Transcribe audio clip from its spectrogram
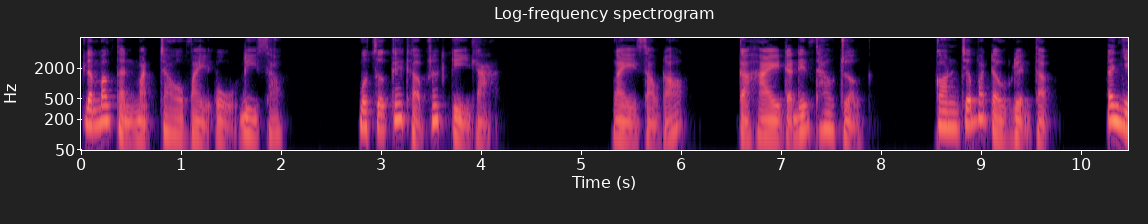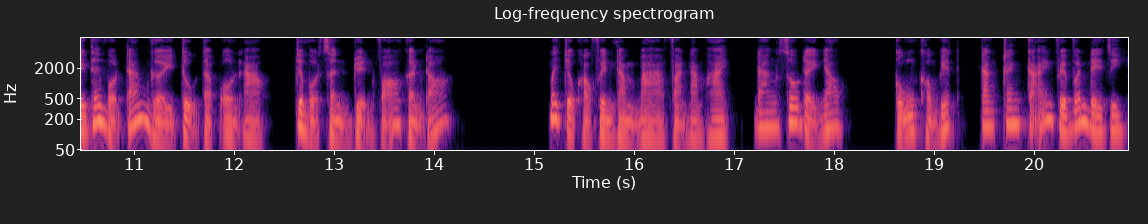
Lâm Bắc Thần mặt trao mày ủ đi sau. Một sự kết hợp rất kỳ lạ. Ngày sau đó, cả hai đã đến thao trường. Còn chưa bắt đầu luyện tập, đã nhìn thấy một đám người tụ tập ồn ào trên một sân luyện võ gần đó mấy chục học viên năm 3 và năm 2 đang xô đẩy nhau, cũng không biết đang tranh cãi về vấn đề gì.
